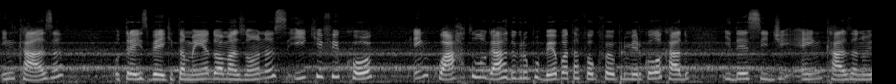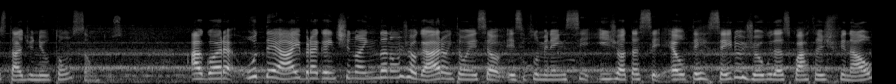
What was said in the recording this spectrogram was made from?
em casa. O 3B, que também é do Amazonas, e que ficou em quarto lugar do grupo B. O Botafogo foi o primeiro colocado e decide em casa no estádio Newton Santos. Agora, o DA e Bragantino ainda não jogaram, então esse, é, esse Fluminense e JC é o terceiro jogo das quartas de final.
